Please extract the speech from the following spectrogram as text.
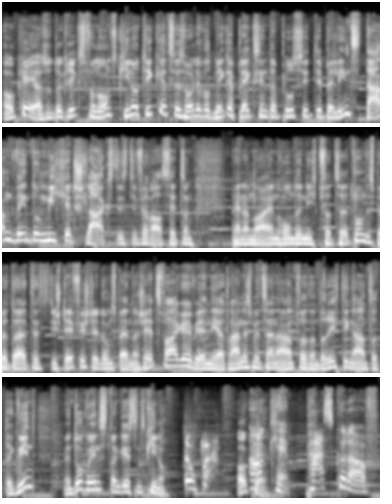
Okay, also du kriegst von uns Kinotickets fürs Hollywood Megaplex in der Plus City Berlins. Dann, wenn du mich jetzt schlagst, ist die Voraussetzung bei einer neuen Runde nicht verzötteln. Das bedeutet, die Steffi stellt uns bei einer Schätzfrage. Wer näher dran ist mit seiner Antwort an der richtigen Antwort, der gewinnt. Wenn du gewinnst, dann gehst du ins Kino. Super. Okay. Okay, pass gut auf.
